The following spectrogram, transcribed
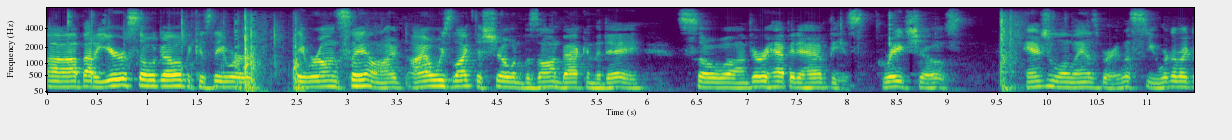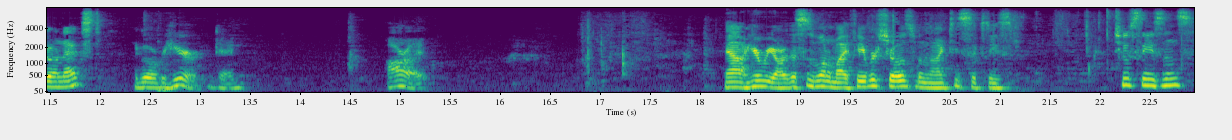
uh, about a year or so ago because they were they were on sale. I, I always liked the show when it was on back in the day. So uh, I'm very happy to have these. Great shows. Angela Lansbury. Let's see, where do I go next? I go over here. Okay. All right. Now, here we are. This is one of my favorite shows from the 1960s. Two seasons.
